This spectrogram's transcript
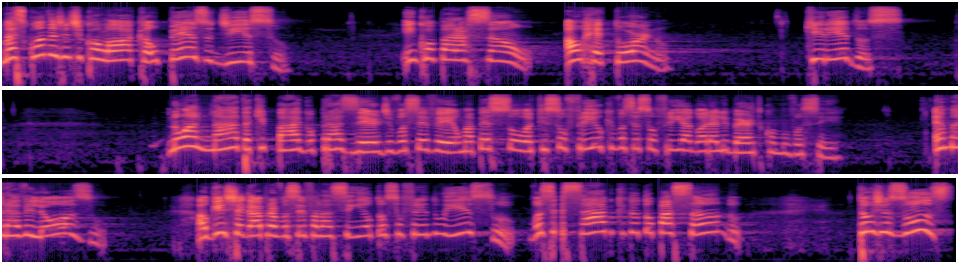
Mas quando a gente coloca o peso disso em comparação ao retorno, queridos, não há nada que pague o prazer de você ver uma pessoa que sofria o que você sofria e agora é liberto como você. É maravilhoso. Alguém chegar para você e falar assim: Eu estou sofrendo isso. Você sabe o que, que eu estou passando. Então, Jesus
